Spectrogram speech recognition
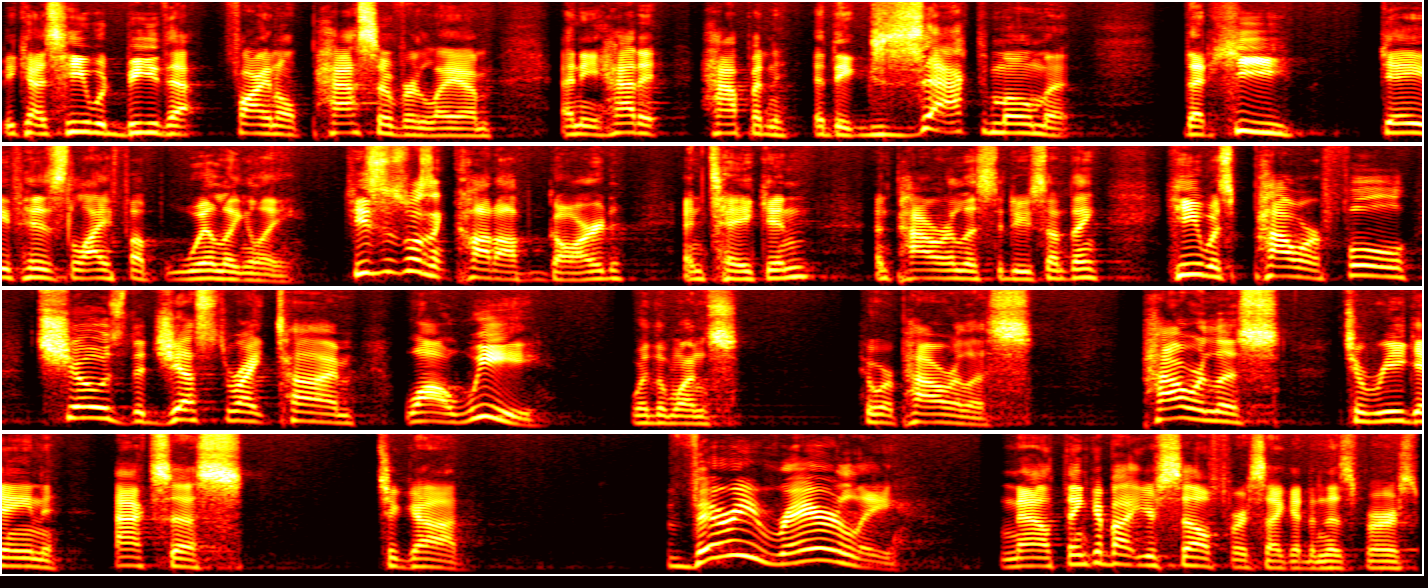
because he would be that final Passover lamb, and he had it happen at the exact moment that he gave his life up willingly. Jesus wasn't caught off guard and taken and powerless to do something. He was powerful, chose the just right time while we were the ones who were powerless. Powerless to regain access to God. Very rarely, now think about yourself for a second in this verse.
